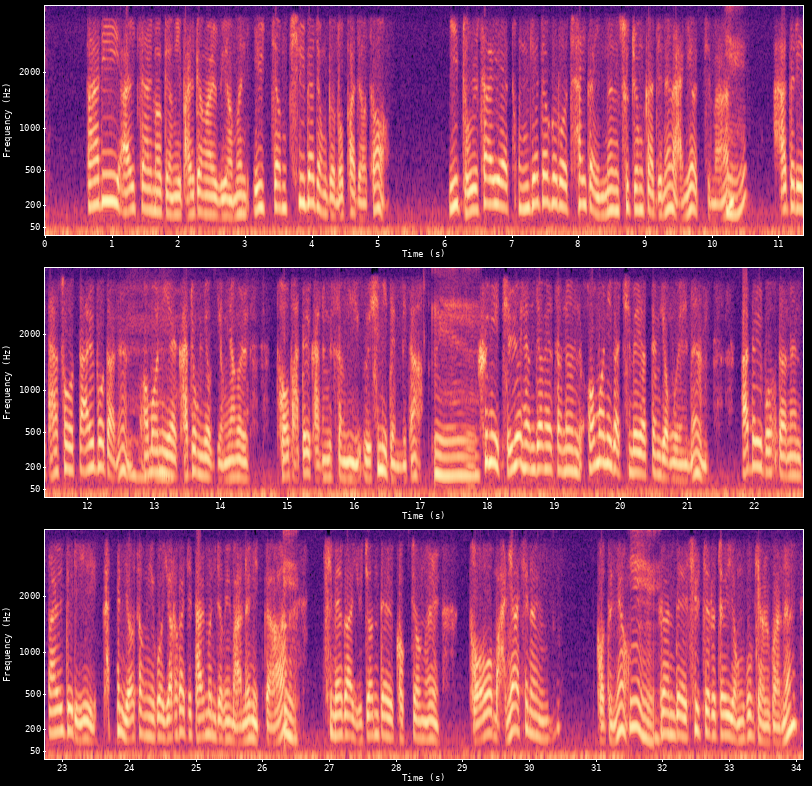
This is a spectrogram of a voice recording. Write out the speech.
딸이 알츠하이머병이 발병할 위험은 1.7배 정도 높아져서 이 둘 사이에 통계적으로 차이가 있는 수준까지는 아니었지만 네. 아들이 다소 딸보다는 음. 어머니의 가족력 영향을 더 받을 가능성이 의심이 됩니다. 음. 흔히 진료 현장에서는 어머니가 치매였던 경우에는 아들보다는 딸들이 같은 여성이고 여러 가지 닮은 점이 많으니까 음. 치매가 유전될 걱정을 더 많이 하시는 거든요. 예. 그런데 실제로 저희 연구 결과는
